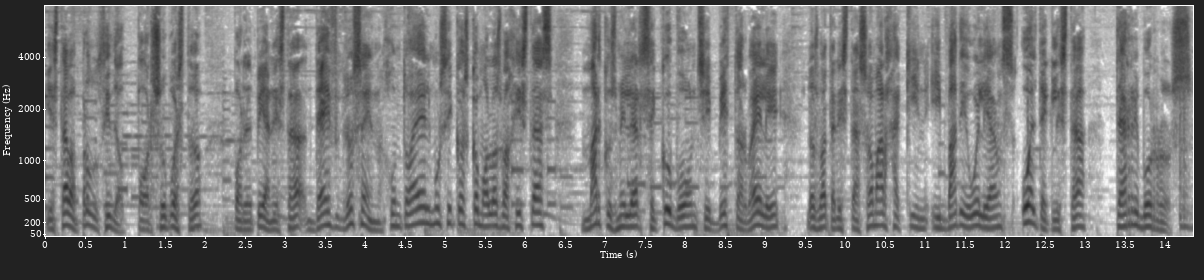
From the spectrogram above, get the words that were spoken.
y estaba producido, por supuesto, por el pianista Dave Grusin. Junto a él, músicos como los bajistas Marcus Miller, Sekou Bunch y Victor Bailey los bateristas Omar Hakim y Buddy Williams o el teclista Terry Burrus.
